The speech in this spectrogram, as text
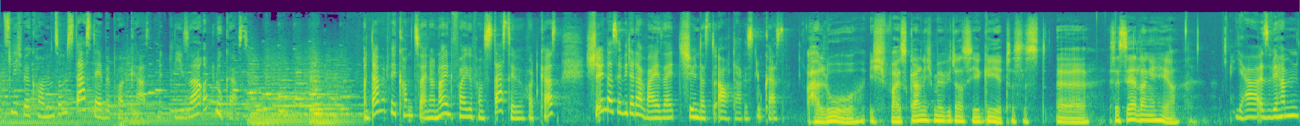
Herzlich willkommen zum Star Stable Podcast mit Lisa und Lukas. Und damit willkommen zu einer neuen Folge vom Star Stable Podcast. Schön, dass ihr wieder dabei seid. Schön, dass du auch da bist, Lukas. Hallo, ich weiß gar nicht mehr, wie das hier geht. Das ist, äh, es ist sehr lange her. Ja, also wir haben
